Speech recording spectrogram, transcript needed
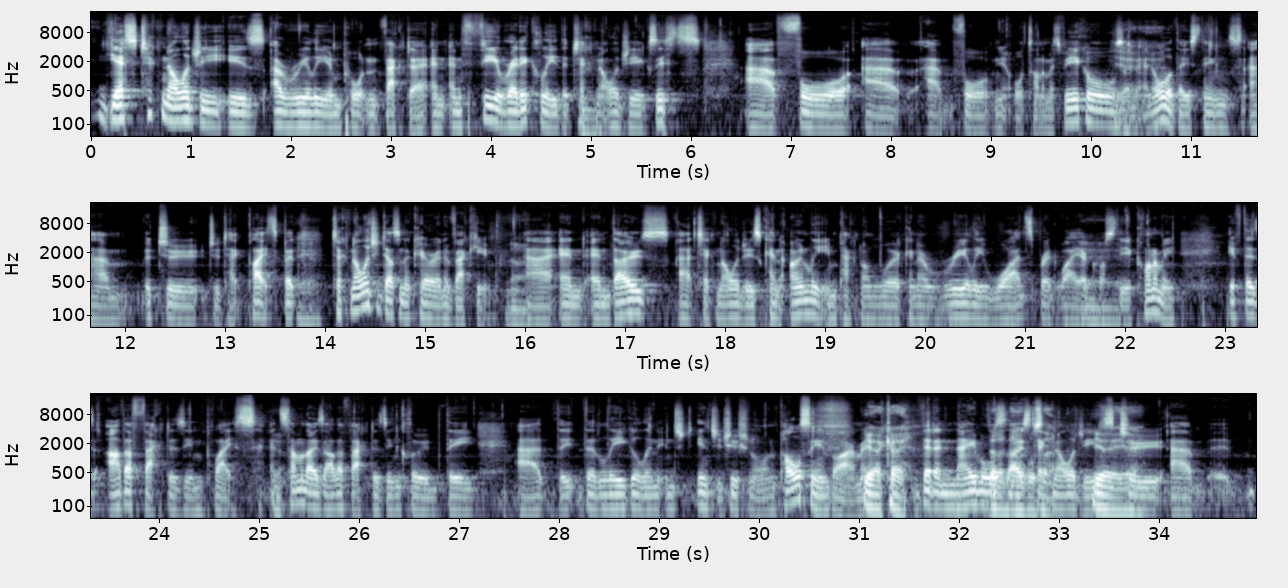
yes, technology is a really important factor, and, and theoretically, the technology exists uh, for uh, um, for you know, autonomous vehicles Yeah, and, and all of these things um, to to take place. But technology doesn't occur in a vacuum, uh, and and those uh, technologies can only impact on work in a really widespread way across the economy. If there's other factors in place, and some of those other factors include the uh, the, the legal and in- institutional and policy environment Yeah, okay. that enables That those enables that. technologies Yeah, yeah. to um,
